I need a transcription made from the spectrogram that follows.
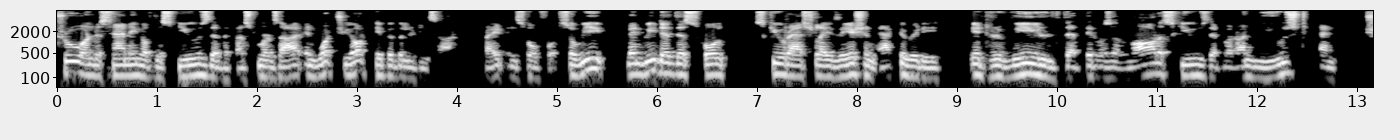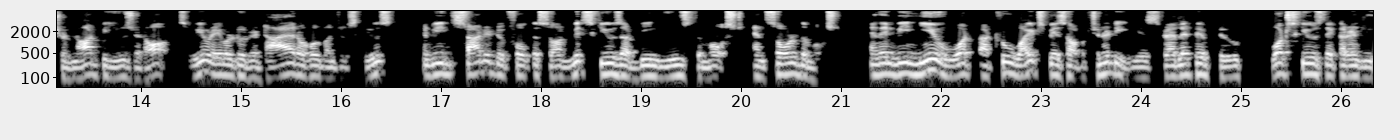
true understanding of the SKUs that the customers are and what your capabilities are, right? And so forth. So we, when we did this whole SKU rationalization activity, it revealed that there was a lot of SKUs that were unused and should not be used at all. So we were able to retire a whole bunch of SKUs and we started to focus on which SKUs are being used the most and sold the most. And then we knew what our true white space opportunity is relative to what SKUs they currently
